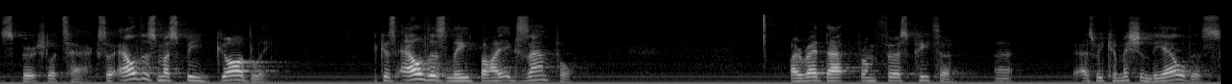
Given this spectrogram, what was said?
spiritual attack. So elders must be godly because elders lead by example. I read that from 1 Peter uh, as we commission the elders.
